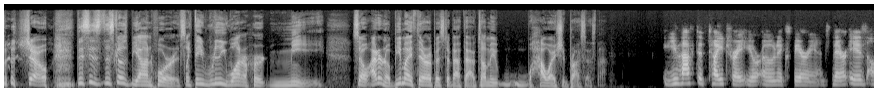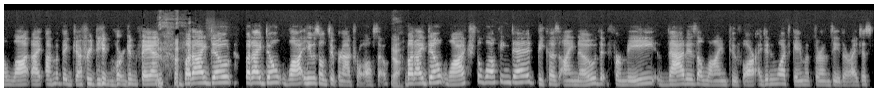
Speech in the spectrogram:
of the show. This is this goes beyond horror. It's like they really want to hurt me. So I don't know. Be my therapist about that. Tell me how I should process that you have to titrate your own experience. There is a lot. I, am a big Jeffrey Dean Morgan fan, but I don't. But I don't watch. He was on Supernatural also. Yeah. But I don't watch The Walking Dead because I know that for me that is a line too far. I didn't watch Game of Thrones either. I just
